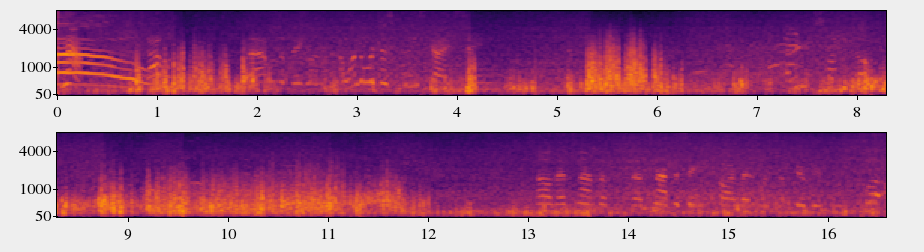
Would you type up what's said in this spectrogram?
snap! That was, that was a big one. I wonder what this police guy is saying. Oh, that's not the that's not the same car that was up here before. Well,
